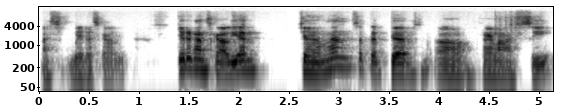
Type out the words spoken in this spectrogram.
Nah, beda sekali. Jadi kan sekalian jangan sekedar uh, relasi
